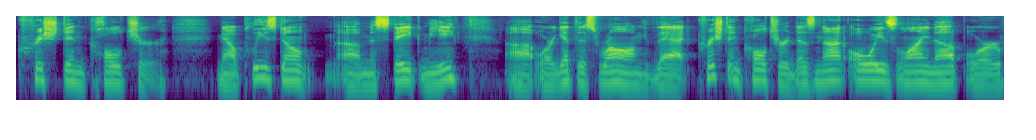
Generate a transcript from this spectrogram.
Christian culture. Now, please don't uh, mistake me uh, or get this wrong that Christian culture does not always line up or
